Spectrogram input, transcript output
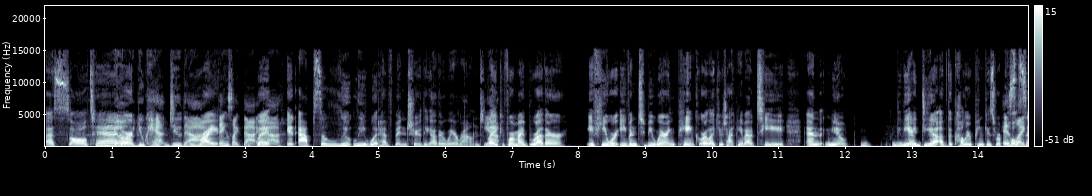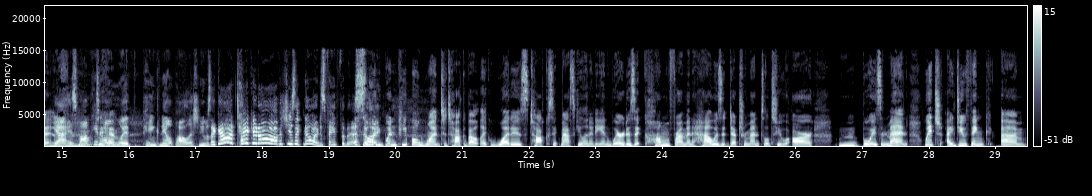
assaulted no, or you can't do that. Right. Things like that. But yeah. it absolutely would have been true the other way around. Yeah. Like for my brother, if he were even to be wearing pink or like you're talking about tea and you know the idea of the color pink is repulsive. Like, yeah, his mom came home him. with pink nail polish and he was like, "Ah, take it off." And she's like, "No, I just paid for this." So like, when when people want to talk about like what is toxic masculinity and where does it come from and how is it detrimental to our boys and men, which I do think um,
